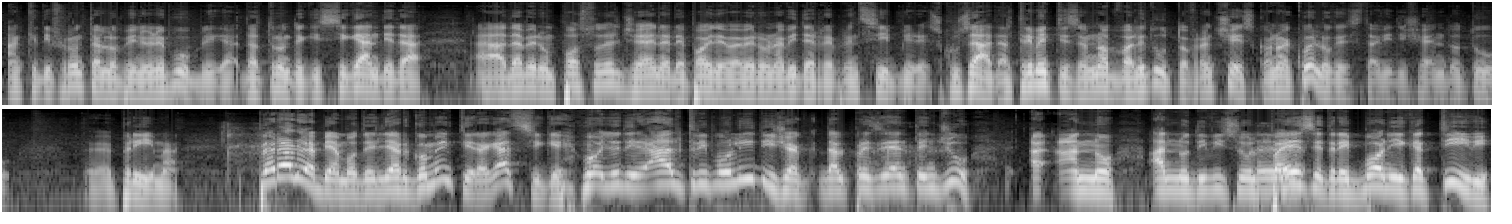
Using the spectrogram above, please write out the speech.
anche di fronte all'opinione pubblica. D'altronde chi si candida ad avere un posto del genere poi deve avere una vita irreprensibile. Scusate, altrimenti se no vale tutto, Francesco, no? È quello che stavi dicendo tu eh, prima. Però noi abbiamo degli argomenti, ragazzi, che voglio dire, altri politici dal presidente in giù hanno, hanno diviso il eh. paese tra i buoni e i cattivi.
